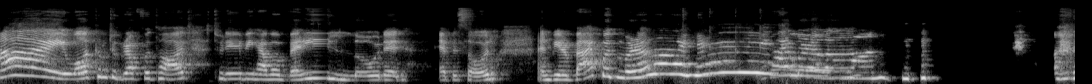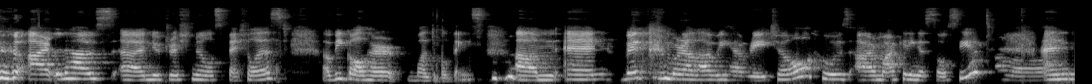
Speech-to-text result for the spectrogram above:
Hi, welcome to Grubb for Thought. Today we have a very loaded episode and we are back with Marella. Yay! Hi, Marella. Our in house uh, nutritional specialist. Uh, we call her multiple things. Um, and with Marella, we have Rachel, who's our marketing associate. Hello. And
